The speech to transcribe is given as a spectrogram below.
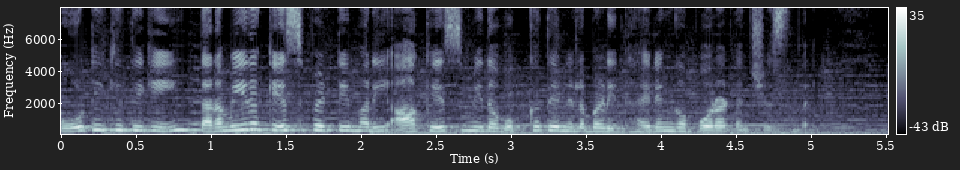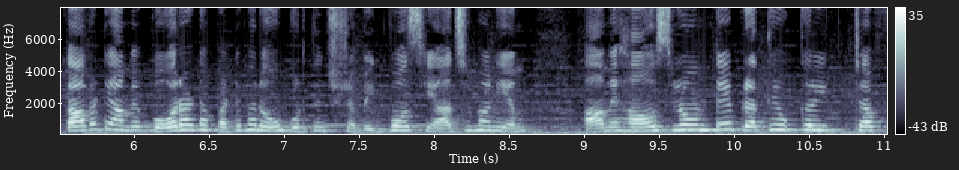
పోటీకి దిగి తన మీద కేసు పెట్టి మరి ఆ కేసు మీద ఒక్కతే నిలబడి ధైర్యంగా పోరాటం చేసింది. కాబట్టి ఆమె పోరాట పటిమను గుర్తించిన బిగ్ బాస్ యాజమాన్యం ఆమె హౌస్లో ఉంటే ప్రతి ఒక్కరి టఫ్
